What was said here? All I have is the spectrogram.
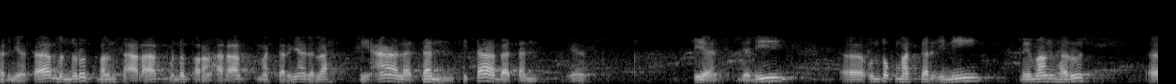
ternyata menurut bangsa Arab menurut orang Arab masdarnya adalah fi'alatan kitabatan. Ya. Iya. Jadi e, untuk masdar ini memang harus e,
